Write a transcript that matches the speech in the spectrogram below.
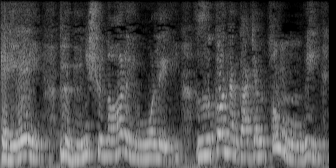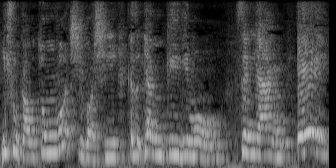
哎，不不，你学哪里话嘞？如果能够讲中文，你学搞中文去个西，还是应该的么？怎样？哎，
